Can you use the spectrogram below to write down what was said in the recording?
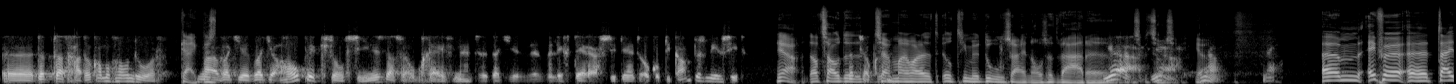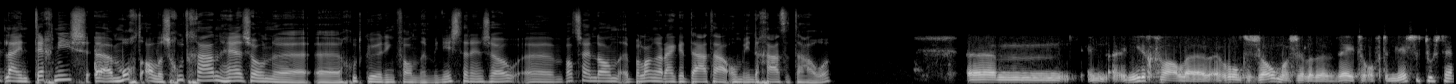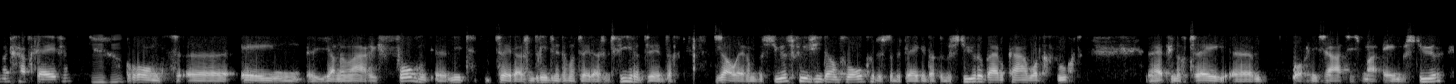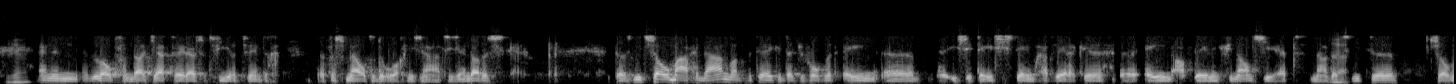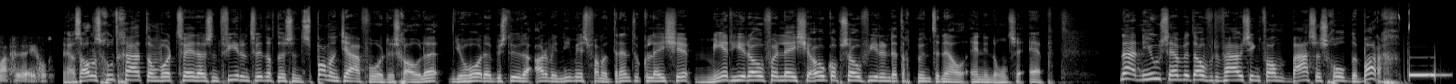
Uh, dat, dat gaat ook allemaal gewoon door. Kijk, dus... Maar wat je, wat je hoop ik zult zien, is dat we op een gegeven moment uh, dat je wellicht Terra-studenten ook op die campus meer ziet. Ja, dat zou, de, zeg maar, het ultieme doel zijn, als het ware. Ja, als ik het ja, ja. ja. Um, even uh, tijdlijn technisch. Mocht alles goed gaan, zo'n goedkeuring van de minister en zo. Ehm, wat zijn dan belangrijke data om in de gaten te houden? Um, in, in, ieder geval rond de zomer zullen we weten of de minister toestemming gaat geven. Mm -hmm. Rond 1 januari volgend, niet 2023, maar 2024 zou er een bestuursfusie dan volgen. Dus dat betekent dat de besturen bij elkaar worden gevoegd. Dan heb je nog twee organisaties maar één bestuur. Ja. En in de loop van dat jaar, 2024, uh, versmelten de organisaties. En dat is, dat is niet zomaar gedaan, want het betekent dat je bijvoorbeeld met één uh, ICT-systeem gaat werken, uh, één afdeling financiën hebt. Nou, dat ja. is niet zomaar geregeld. Ja, als alles goed gaat, dan wordt 2024 dus een spannend jaar voor de scholen. Je hoorde bestuurder Arwin Niemis van het Drenthe College. Meer hierover lees je ook op zo34.nl en in onze app. Na het nieuws hebben we het over de verhuizing van basisschool De Barg.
